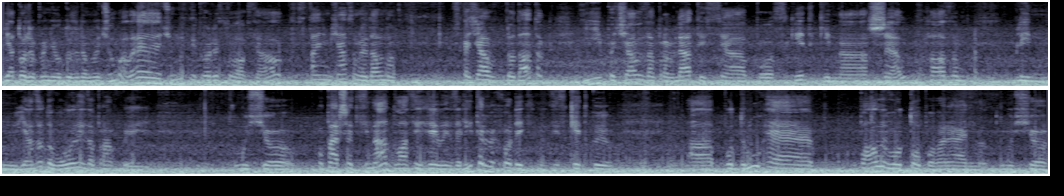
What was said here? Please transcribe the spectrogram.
Я теж про нього дуже давно чув, але чомусь не користувався. А от останнім часом недавно скачав додаток і почав заправлятися по скидки на Shell газом. Блін, ну я задоволений заправкою. Тому що, по-перше, ціна 20 гривень за літр виходить зі скидкою. А по-друге, паливо топове реально, тому що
